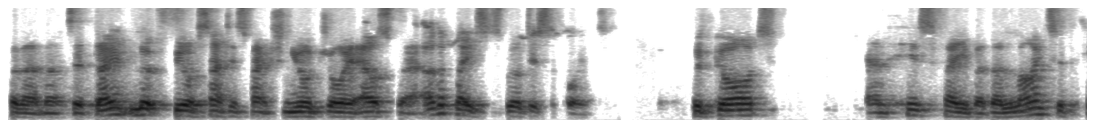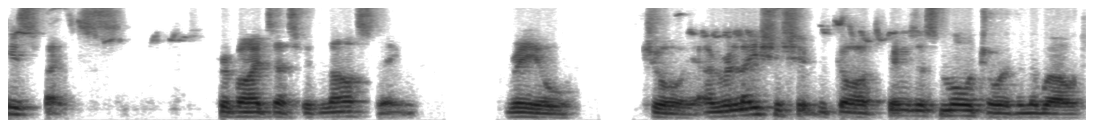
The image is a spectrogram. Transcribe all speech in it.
for that matter. Don't look for your satisfaction, your joy elsewhere. Other places will disappoint. But God and His favor, the light of His face, provides us with lasting, real joy. A relationship with God brings us more joy than the world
